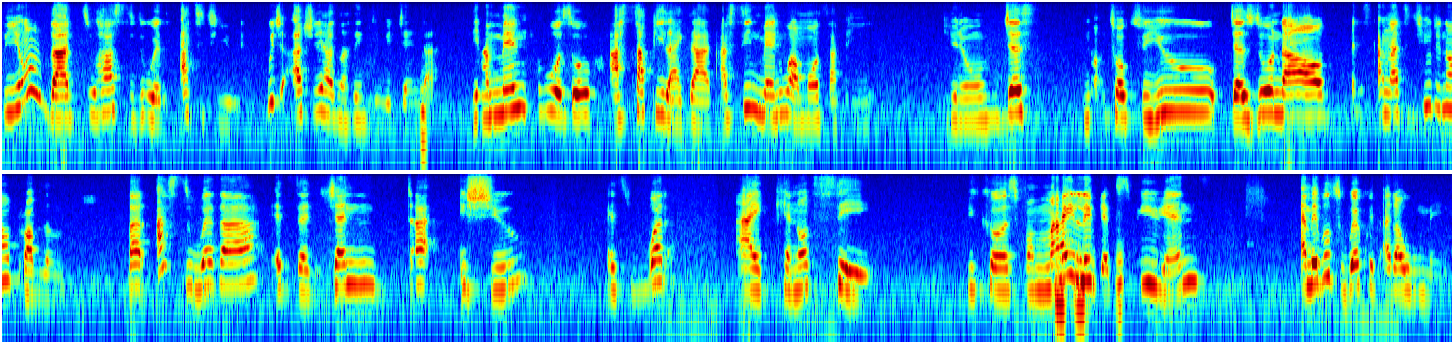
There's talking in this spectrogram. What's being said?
beyond that, it has to do with attitude, which actually has nothing to do with gender. There are men who also are sappy like that. I've seen men who are more sappy, you know, just not talk to you, just zone out. It's an attitudinal problem. But as to whether it's a gender issue, it's what I cannot say because from my lived experience, I'm able to work with other women.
